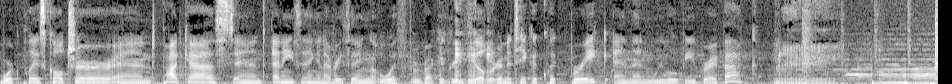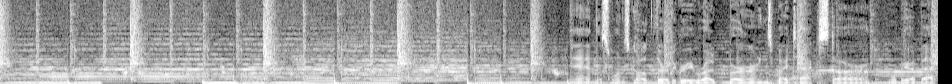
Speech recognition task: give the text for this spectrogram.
workplace culture and podcast and anything and everything with Rebecca Greenfield. we're going to take a quick break and then we will be right back. And this one's called Third Degree Rug Burns by Tackstar. We'll be right back.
